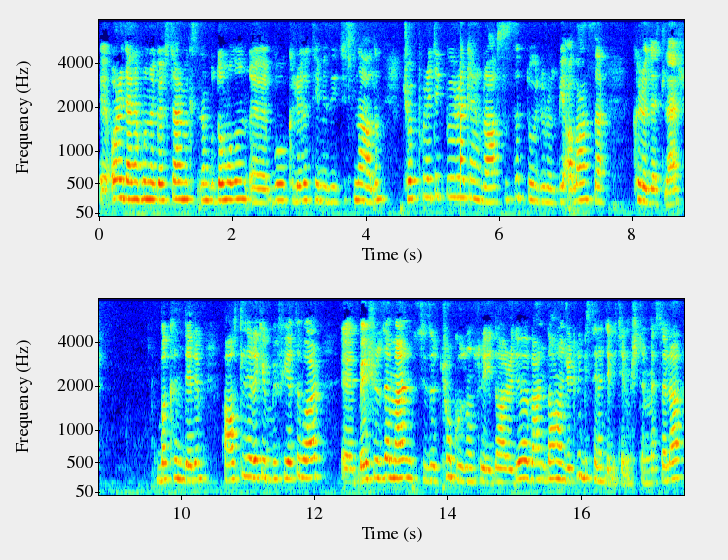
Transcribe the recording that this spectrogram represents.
E, o nedenle bunu göstermek istedim. Bu Domol'un e, bu klozet temizleyicisini aldım. Çok pratik ürünlerken rahatsızlık duyduğunuz bir alansa klozetler. Bakın derim 6 lira bir fiyatı var. E, 500 hemen sizi çok uzun süre idare ediyor. Ben daha öncekini bir senede bitirmiştim mesela.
